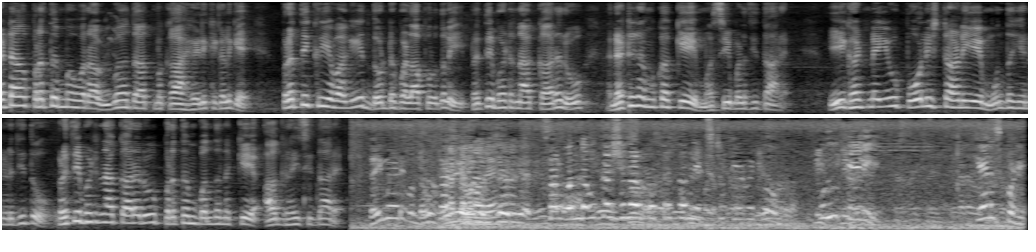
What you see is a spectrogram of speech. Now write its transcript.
ನಟ ಪ್ರಥಮ್ ಅವರ ವಿವಾದಾತ್ಮಕ ಹೇಳಿಕೆಗಳಿಗೆ ಪ್ರತಿಕ್ರಿಯೆಯಾಗಿ ದೊಡ್ಡಬಳ್ಳಾಪುರದಲ್ಲಿ ಪ್ರತಿಭಟನಾಕಾರರು ನಟನ ಮುಖಕ್ಕೆ ಮಸಿ ಬಳಿದಿದ್ದಾರೆ. ಈ ಘಟನೆಯು ಪೊಲೀಸ್ ಠಾಣೆಯೇ ಮುಂದೆಯೇ ನಡೆದಿದ್ದು ಪ್ರತಿಭಟನಾಕಾರರು ಪ್ರಥಮ ಬಂಧನಕ್ಕೆ ಆಗ್ರಹಿಸಿದ್ದಾರೆ. ದಯಮಾಡಿ ಒಂದು ಅವಕಾಶ ಸರ್ ಒಂದು ಅವಕಾಶ ನಾವು ಕೊಟ್ಟರೆ ನೆಕ್ಸ್ಟ್ ಕೇಳಬೇಕು ಫುಲ್ ಕೇಳಿ ಕೇಳಿಸ್ಕೊಡಿ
